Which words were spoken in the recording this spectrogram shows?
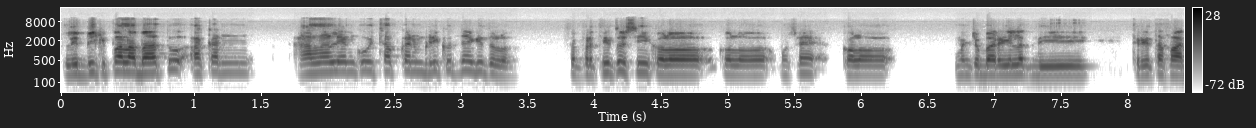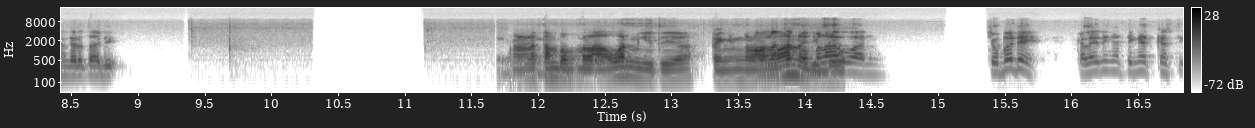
lebih kepala batu akan hal-hal yang kuucapkan berikutnya gitu loh seperti itu sih kalau kalau maksudnya kalau mencoba relate di cerita Vander tadi Malah tanpa melawan gitu ya. Pengen ngelawan tanpa aja. Melawan coba deh kalian ingat-ingat pasti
